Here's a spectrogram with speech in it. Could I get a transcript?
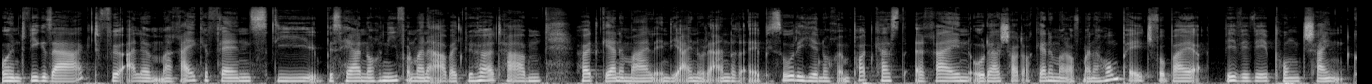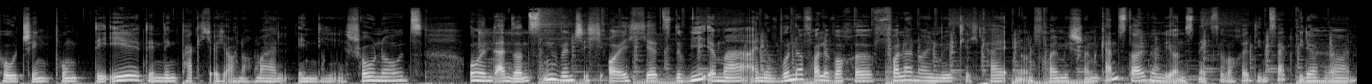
Und wie gesagt, für alle Mareike-Fans, die bisher noch nie von meiner Arbeit gehört haben, hört gerne mal in die eine oder andere Episode hier noch im Podcast rein oder schaut auch gerne mal auf meiner Homepage vorbei www.shinecoaching.de. Den Link packe ich euch auch nochmal in die Show Notes. Und ansonsten wünsche ich euch jetzt wie immer eine wundervolle Woche voller neuen Möglichkeiten und freue mich schon ganz doll, wenn wir uns nächste Woche Dienstag wieder hören.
